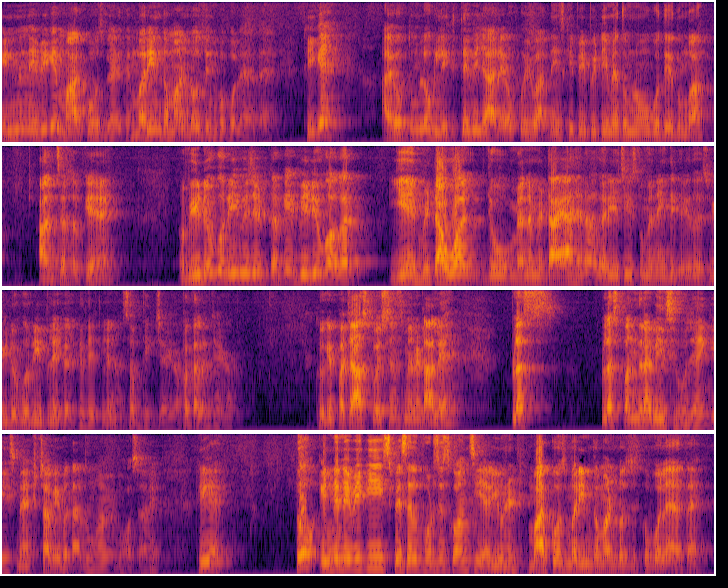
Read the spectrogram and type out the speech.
इंडियन नेवी के मार्कोस गए थे मरीन कमांडोज इनको बोला जाता है। ठीक है? आई होप तुम लोग लिखते भी जा रहे हो, कोई बात नहीं, इसकी पीपीटी में तुम लोगों को दे दूँगा। आंसर सबके हैं। वीडियो को रिविजिट करके वीडियो को अगर ये मिटा हुआ, जो मैंने मिटाया है ना, अगर ये चीज़ तुम्हें नहीं दिख रही तो इस वीडियो को रिप्ले करके देख लेना, सब दिख जाएगा, पता लग जाएगा। क्योंकि पचास क्वेश्चन मैंने डाले प्लस प्लस पंद्रह भी हो जाएँगे, इसमें एक्स्ट्रा भी बता दूँगा मैं बहुत सारे। ठीक है? तो इंडियन नेवी की स्पेशल फोर्सेस कौन सी है? यूनिट मार्कोस मरीन कमांडो जिसको बोला जाता है।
